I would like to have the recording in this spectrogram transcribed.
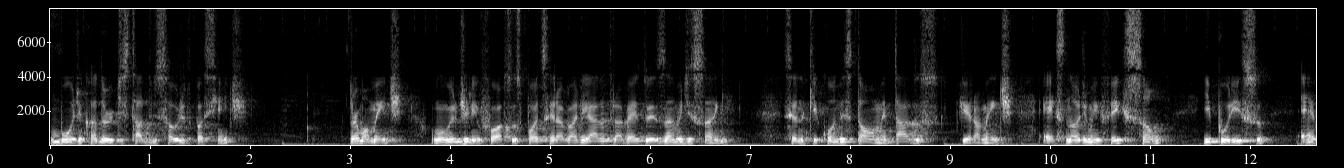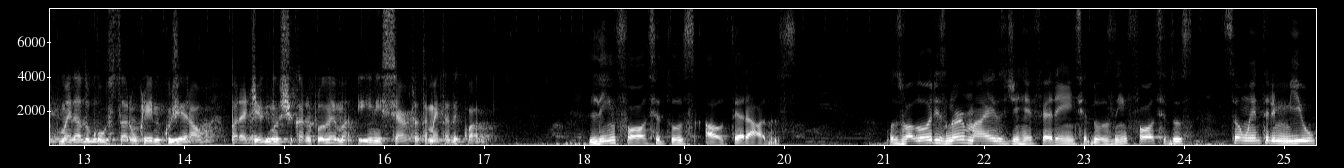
um bom indicador de estado de saúde do paciente. Normalmente, o número de linfócitos pode ser avaliado através do exame de sangue, sendo que quando estão aumentados, geralmente, é sinal de uma infecção e por isso é recomendado consultar um clínico geral para diagnosticar o problema e iniciar o tratamento adequado. Linfócitos alterados. Os valores normais de referência dos linfócitos são entre 1.000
